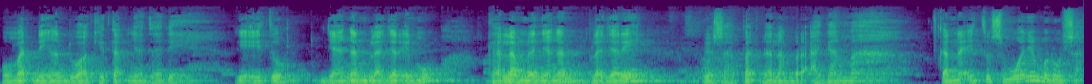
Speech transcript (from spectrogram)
umat dengan dua kitabnya tadi yaitu jangan belajar ilmu kalam dan jangan pelajari filsafat dalam beragama. Karena itu semuanya merusak.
